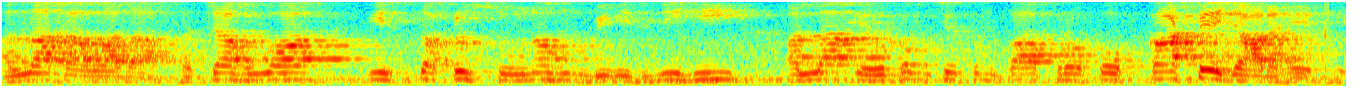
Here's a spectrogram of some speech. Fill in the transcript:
اللہ کا وعدہ سچا ہوا اس تخصونا ہوں بھی اتنی ہی اللہ کے حکم سے تم کافروں کو کاٹے جا رہے تھے۔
